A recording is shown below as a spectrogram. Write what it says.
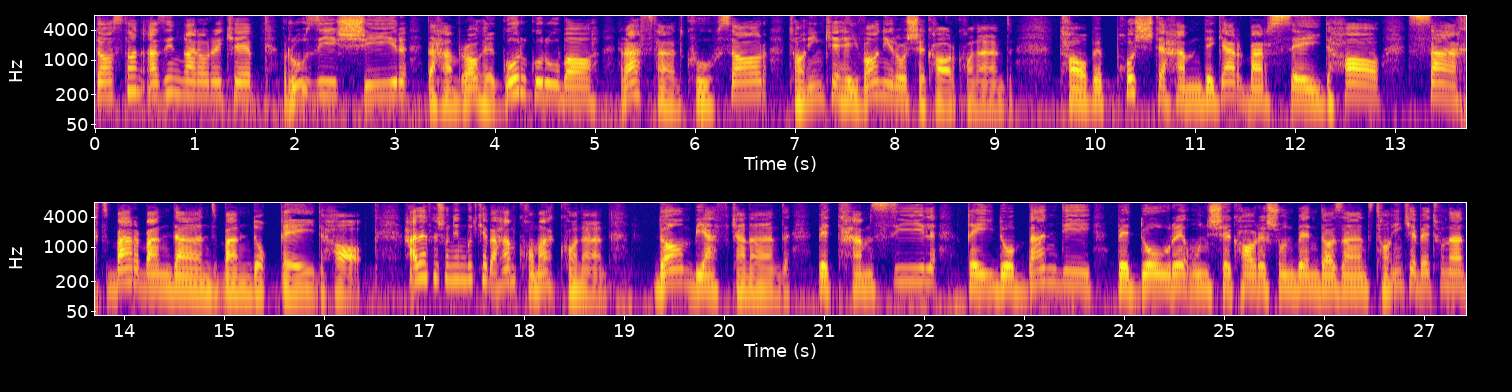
داستان از این قراره که روزی شیر به همراه گرگ و رفتند کوهسار تا اینکه حیوانی رو شکار کنند. تا به پشت همدگر بر سیدها سخت بربندند بند و قیدها. هدفشون این بود که به هم کمک کنند. دام بیافکنند. به تمثیل قید و بندی به دور اون شکارشون بندازند تا اینکه بتونن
